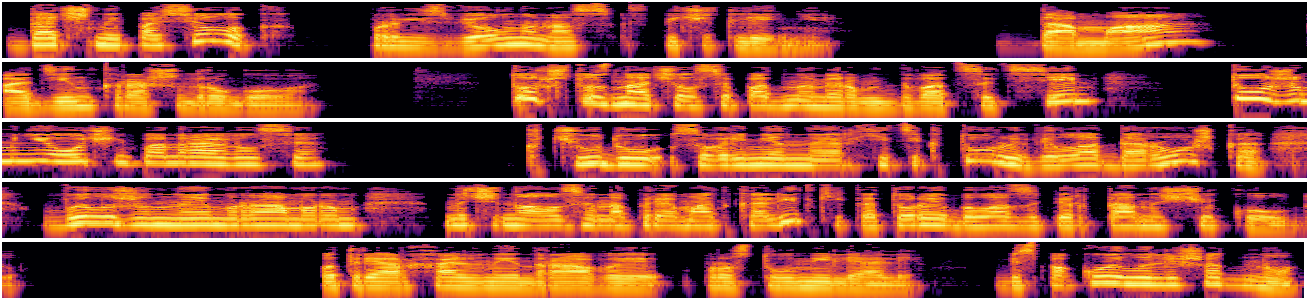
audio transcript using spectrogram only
Дачный поселок произвел на нас впечатление. Дома один краше другого. Тот, что значился под номером 27, тоже мне очень понравился. К чуду современной архитектуры вела дорожка, выложенная мрамором, начиналась она прямо от калитки, которая была заперта на щеколду. Патриархальные нравы просто умиляли. Беспокоило лишь одно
